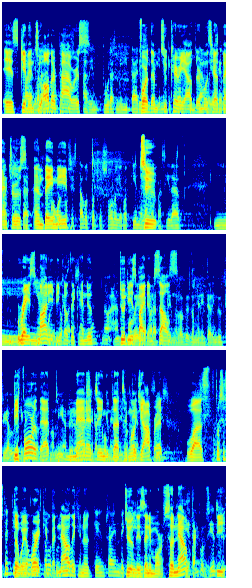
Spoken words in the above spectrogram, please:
is given to other powers for them to carry out their military adventures, and they need to raise money because they cannot do this by themselves. Before that, managing the technology opera was the way of working, but now they cannot do this anymore. So now the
